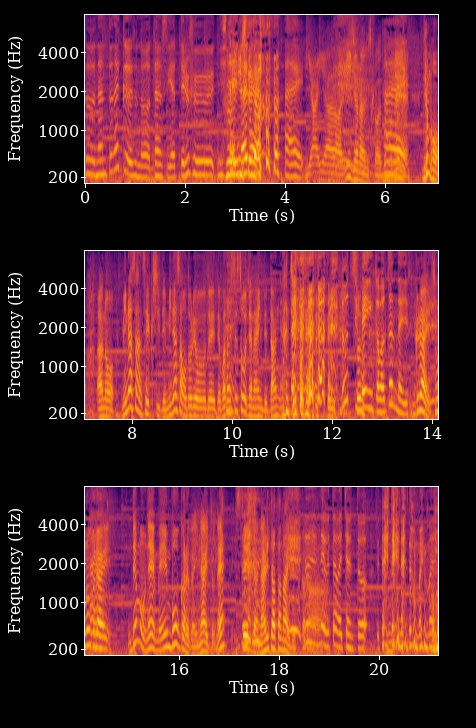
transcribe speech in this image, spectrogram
そうなんとなくそのダンスやってる風にしたいなと。はい。いやいやいいじゃないですか。でもね、でもあの皆さんセクシーで皆さん踊りを踊れて私そうじゃないんで、だんなんちゃって どっちメインかわかんないですね。ぐらいそのぐらい、はでもねメインボーカルがいないとねステージは成り立たないですから。ね歌はちゃんと歌いたいなと思います、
